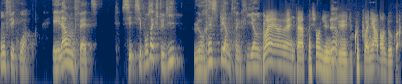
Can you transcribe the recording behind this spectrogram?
on fait quoi? Et là, en fait, c'est pour ça que je te dis le respect entre un client. Ouais, ouais, ouais. Tu as l'impression du, du, coup de poignard dans le dos, quoi.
